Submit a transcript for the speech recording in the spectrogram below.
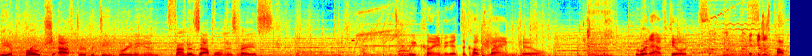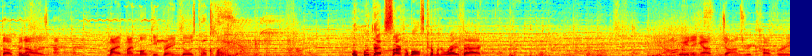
the approach after the deep breathing and found a Zapple in his face. We couldn't even get the Clang kill. We wouldn't have killed. It, it just popped up, and I was... My, my monkey brain goes, Clang. Oh, that soccer ball's coming right back. Waiting out John's recovery.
